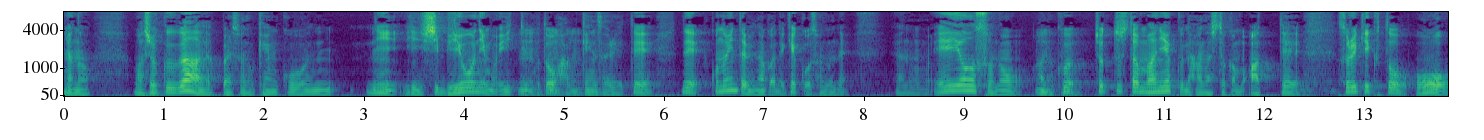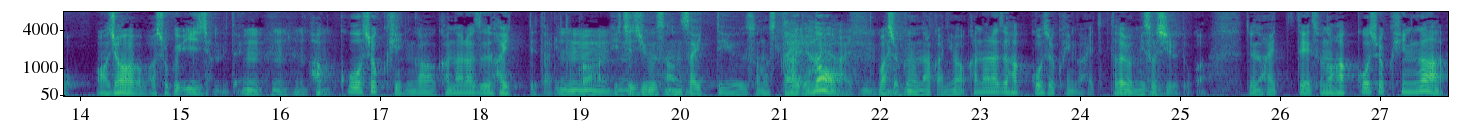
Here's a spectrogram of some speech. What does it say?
あの、和食がやっぱりその健康にいいし、美容にもいいっていうことを発見されて、で、このインタビューの中で結構そのね、あの栄養素のあの、うんうん。くちょっとしたマニアックな話とかもあって、それ聞くと、おお、あ、じゃあ和食いいじゃんみたいな。うんうんうん発酵食品が必ず入ってたりとか、うんうんうんうん。一汁三菜っていうそのスタイルの和食の中には必ず発酵食品が入ってて例えば味噌汁とかっていうのが入っててその発酵食品が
